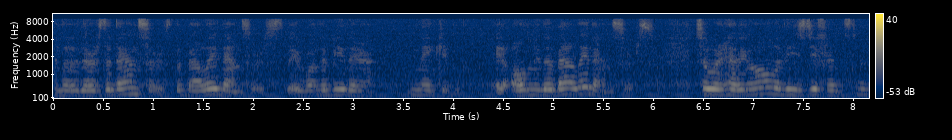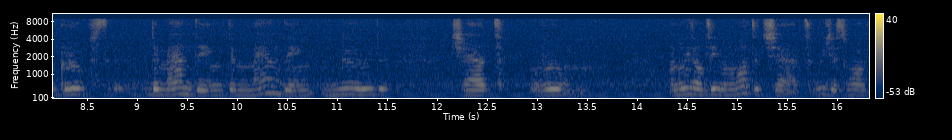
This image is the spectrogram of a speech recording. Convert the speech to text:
And then there's the dancers, the ballet dancers. They want to be there naked, only the ballet dancers. So we're having all of these different groups demanding, demanding nude chat room. And we don't even want to chat. We just want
